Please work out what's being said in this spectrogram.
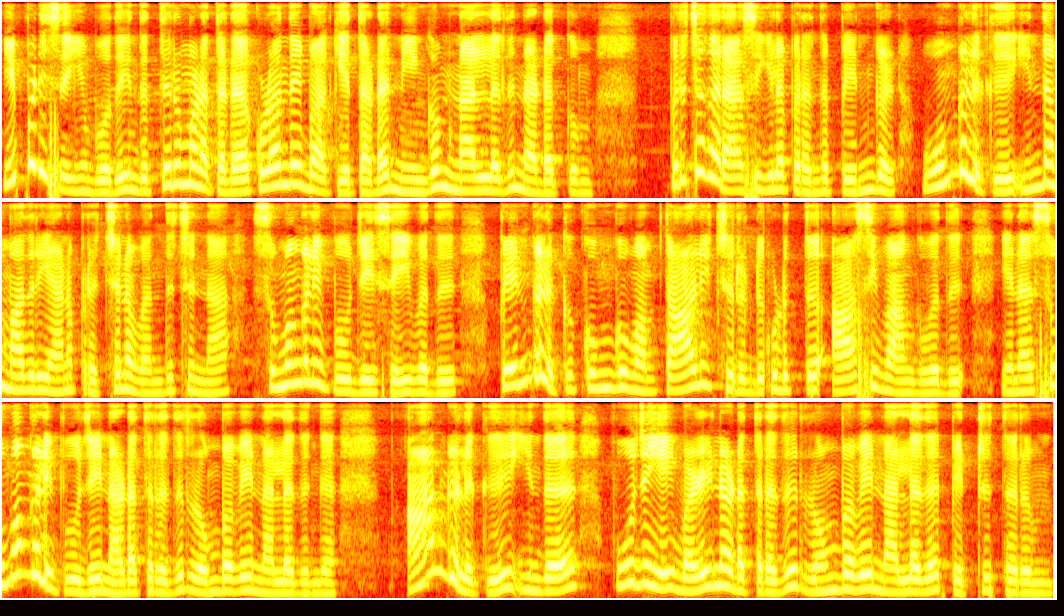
இப்படி செய்யும்போது இந்த திருமண தடை குழந்தை பாக்கிய தடை நீங்கும் நல்லது நடக்கும். விருச்சக ராசியில் பிறந்த பெண்கள் உங்களுக்கு இந்த மாதிரியான பிரச்சனை வந்துச்சுன்னா சுமங்கலி பூஜை செய்வது பெண்களுக்கு குங்குமம் தாலி சுருண்டு கொடுத்து ஆசி வாங்குவது என சுமங்கலி பூஜை நடத்துறது ரொம்பவே நல்லதுங்க. ஆண்களுக்கு இந்த பூஜையை வழிநடத்துறது ரொம்பவே நல்லதை பெற்றுத்தரும்.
